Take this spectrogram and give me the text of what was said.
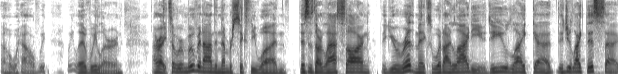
Oh well, we we live, we learn. All right, so we're moving on to number sixty-one. This is our last song, the Eurythmics. Would I lie to you? Do you like? Uh, did you like this? Uh,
